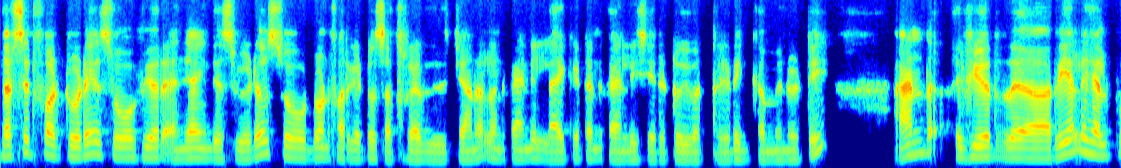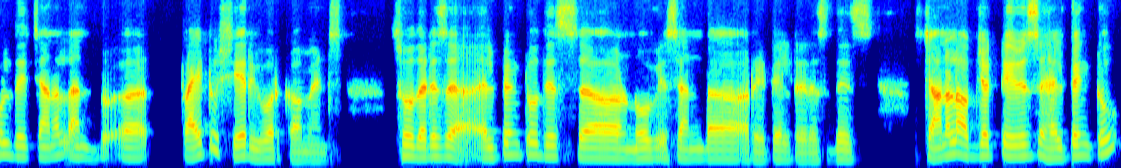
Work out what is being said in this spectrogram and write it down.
that's it for today. So if you're enjoying this video, so don't forget to subscribe to the channel and kindly like it and kindly share it to your trading community. And if you're uh, really helpful the channel and uh, try to share your comments. So that is uh, helping to this uh, novice and retail traders. This channel objective is helping to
